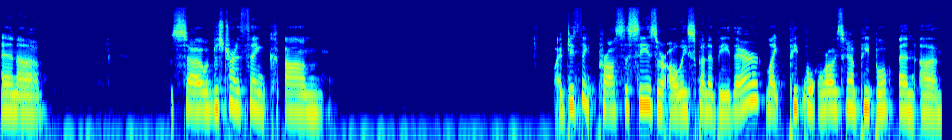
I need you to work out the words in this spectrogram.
And uh, so I'm just trying to think. Um, I do think processes are always going to be there. Like people, we're always going to have people, and um,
